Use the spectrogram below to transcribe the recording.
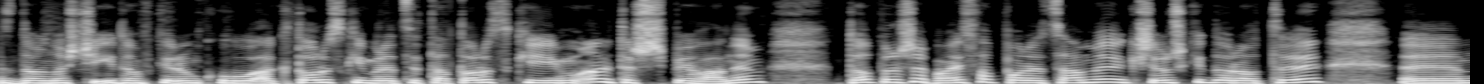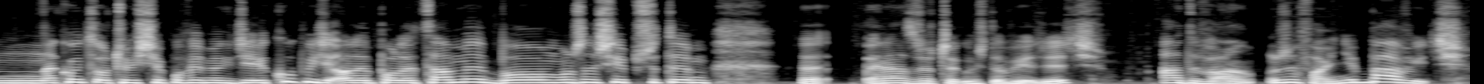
zdolności idą w kierunku aktorskim, recytatorskim, ale też śpiewanym, to proszę Państwa polecamy książki Doroty. Na końcu oczywiście powiemy, gdzie je kupić, ale polecamy, bo można się przy tym e, raz, że czegoś dowiedzieć, a dwa, że fajnie bawić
